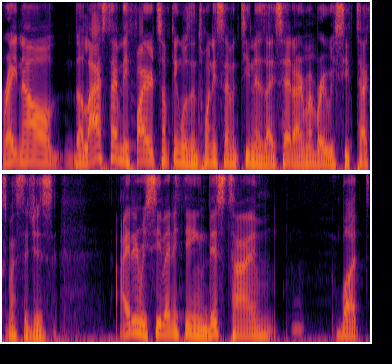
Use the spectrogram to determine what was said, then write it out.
right now, the last time they fired something was in 2017. As I said, I remember I received text messages I didn't receive anything this time, but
